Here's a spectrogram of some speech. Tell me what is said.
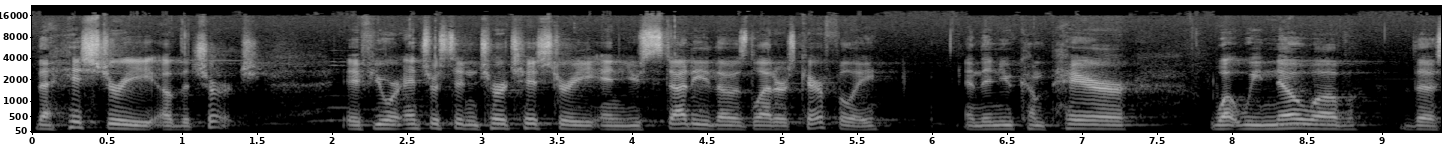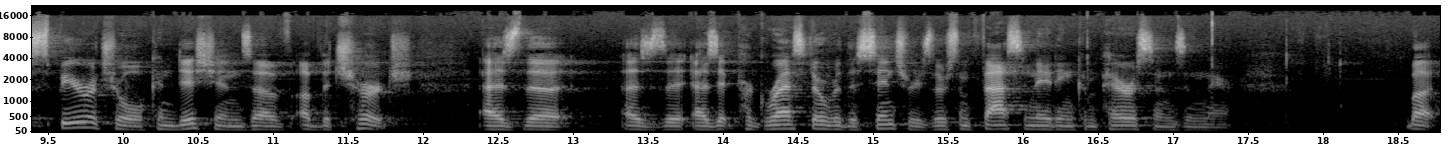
the history of the church. If you are interested in church history and you study those letters carefully, and then you compare what we know of the spiritual conditions of, of the church as, the, as, the, as it progressed over the centuries. There's some fascinating comparisons in there. But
